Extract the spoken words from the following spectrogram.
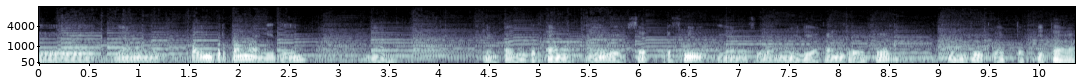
eh, yang paling pertama gitu ya. Nah yang paling pertama ini website resmi yang sudah menyediakan driver untuk laptop kita.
